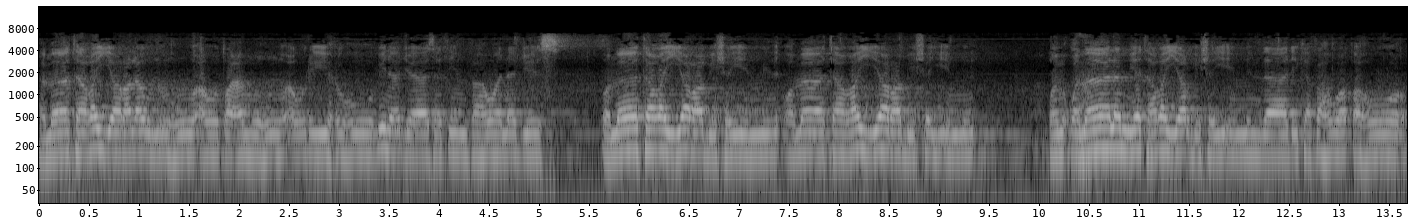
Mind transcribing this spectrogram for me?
فما تغير لونه أو طعمه أو ريحه بنجاسة فهو نجس وما تغير بشيء من وما تغير بشيء من وما لم يتغير بشيء من ذلك فهو طهور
